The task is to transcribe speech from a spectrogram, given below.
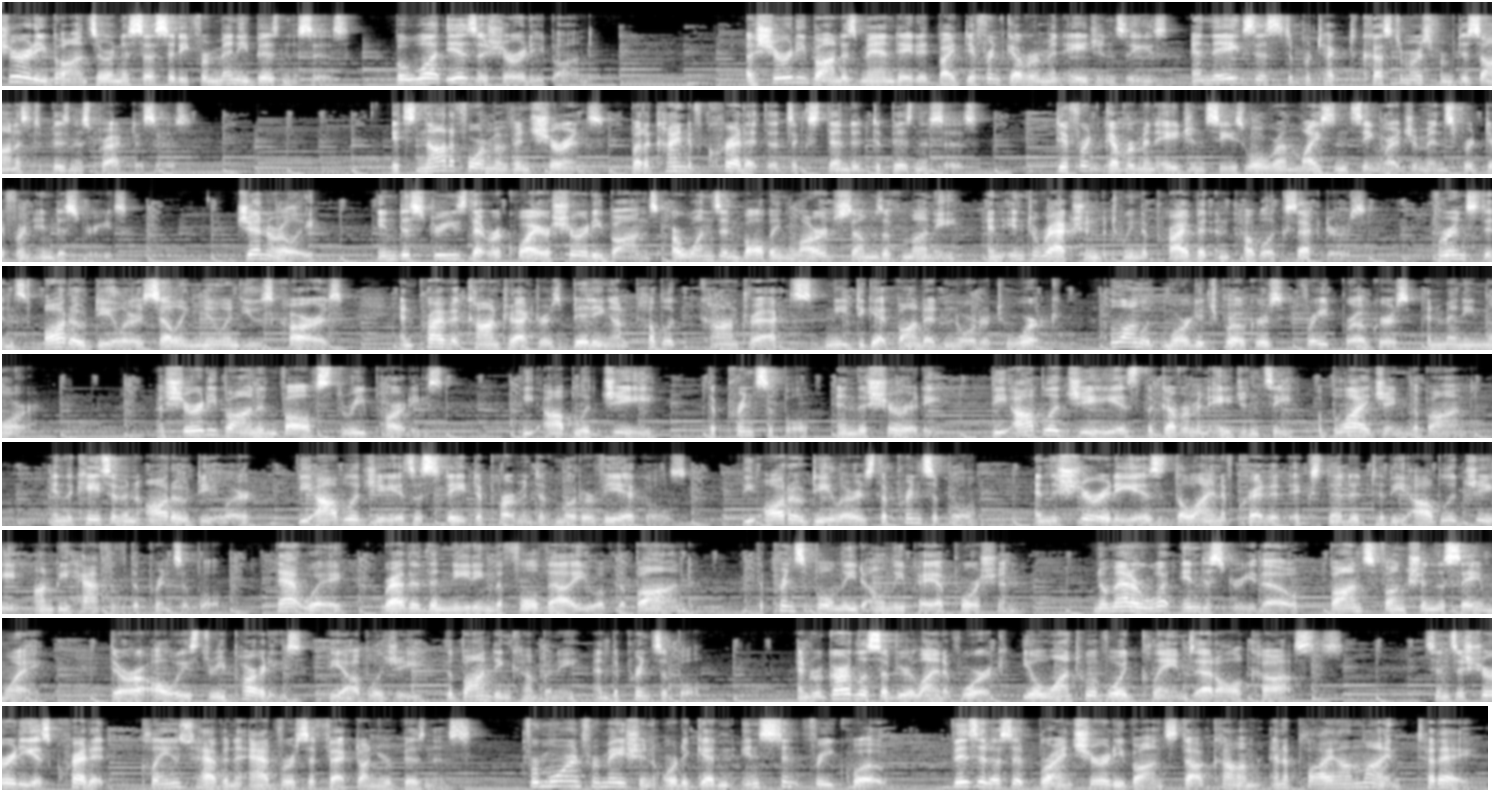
Surety bonds are a necessity for many businesses. But what is a surety bond? A surety bond is mandated by different government agencies, and they exist to protect customers from dishonest business practices. It's not a form of insurance, but a kind of credit that's extended to businesses. Different government agencies will run licensing regimens for different industries. Generally, industries that require surety bonds are ones involving large sums of money and interaction between the private and public sectors. For instance, auto dealers selling new and used cars, and private contractors bidding on public contracts need to get bonded in order to work, along with mortgage brokers, freight brokers, and many more. A surety bond involves three parties the obligee, the principal, and the surety. The obligee is the government agency obliging the bond. In the case of an auto dealer, the obligee is a state department of motor vehicles. The auto dealer is the principal, and the surety is the line of credit extended to the obligee on behalf of the principal. That way, rather than needing the full value of the bond, the principal need only pay a portion. No matter what industry, though, bonds function the same way. There are always three parties the obligee, the bonding company, and the principal. And regardless of your line of work, you'll want to avoid claims at all costs. Since a surety is credit, claims have an adverse effect on your business. For more information or to get an instant free quote, visit us at bryantsuretybonds.com and apply online today.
